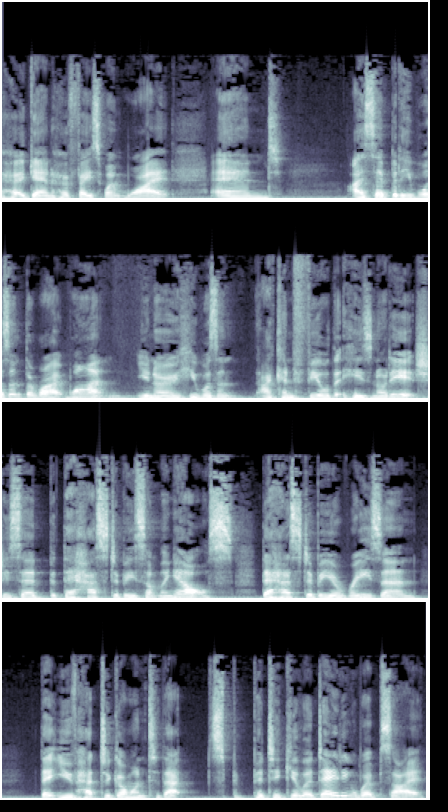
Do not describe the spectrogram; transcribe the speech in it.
her again her face went white, and I said, but he wasn't the right one. You know, he wasn't. I can feel that he's not it. She said, but there has to be something else. There has to be a reason that you've had to go onto that particular dating website.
